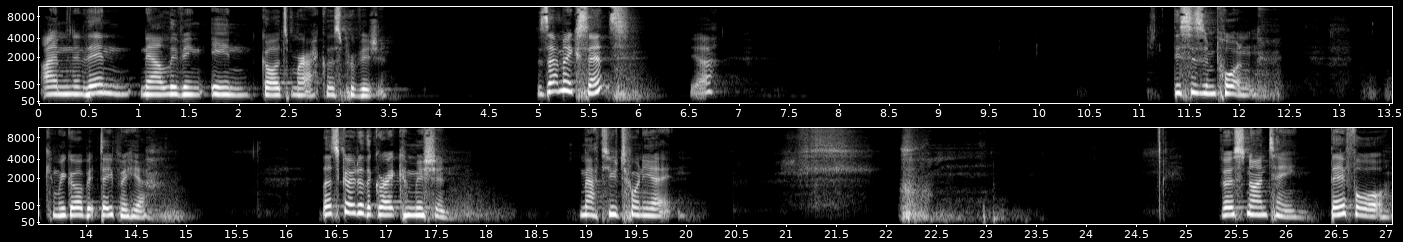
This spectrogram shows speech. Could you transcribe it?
I'm then now living in God's miraculous provision. Does that make sense? Yeah? This is important. Can we go a bit deeper here? Let's go to the Great Commission, Matthew 28. Verse 19. Therefore,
